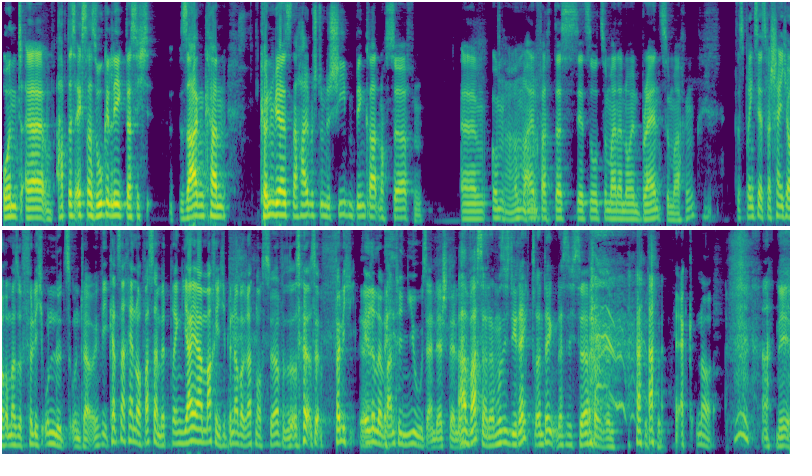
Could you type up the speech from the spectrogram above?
Und äh, habe das extra so gelegt, dass ich sagen kann, können wir jetzt eine halbe Stunde schieben? Bin gerade noch surfen. Ähm, um, ah. um einfach das jetzt so zu meiner neuen Brand zu machen. Das bringst du jetzt wahrscheinlich auch immer so völlig unnütz unter. Irgendwie kannst du nachher noch Wasser mitbringen. Ja, ja, mache ich. Ich bin aber gerade noch Surfer. Also völlig irrelevante News an der Stelle. Ah, Wasser. Da muss ich direkt dran denken, dass ich Surfer bin. ja, genau. nee.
